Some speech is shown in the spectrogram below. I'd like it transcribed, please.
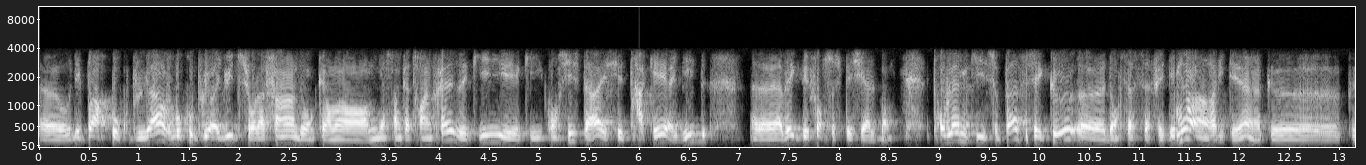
euh, au départ beaucoup plus large, beaucoup plus réduite sur la fin, donc en, 1993, et qui qui consiste à essayer de traquer IDID euh, avec des forces spéciales. Bon, le problème qui se passe, c'est que donc ça ça fait des mois en réalité hein, que que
